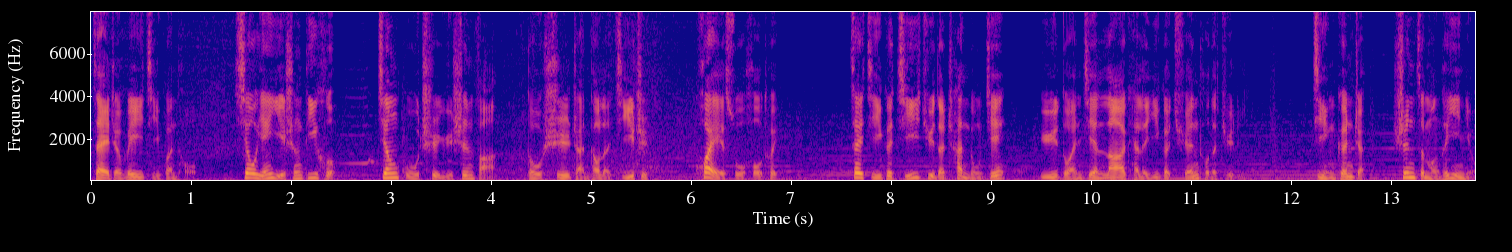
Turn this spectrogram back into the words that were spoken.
在这危急关头，萧炎一声低喝，将骨翅与身法都施展到了极致，快速后退，在几个急剧的颤动间，与短剑拉开了一个拳头的距离。紧跟着，身子猛地一扭，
